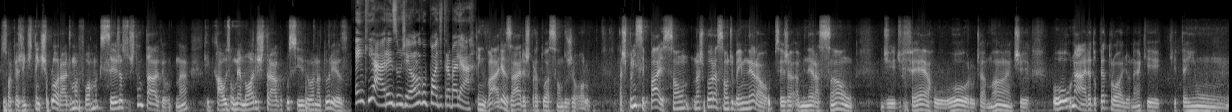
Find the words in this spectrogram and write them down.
Só que a gente tem que explorar de uma forma que seja sustentável, né? que cause o menor estrago possível à natureza. Em que áreas um geólogo pode trabalhar? Tem várias áreas para atuação do geólogo. As principais são na exploração de bem mineral, seja a mineração, de, de ferro, ouro, diamante, ou na área do petróleo, né, que, que tem um,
